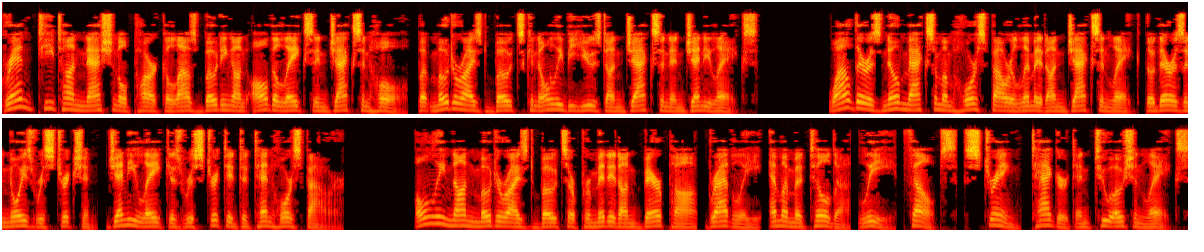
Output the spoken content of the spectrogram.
Grand Teton National Park allows boating on all the lakes in Jackson Hole, but motorized boats can only be used on Jackson and Jenny Lakes. While there is no maximum horsepower limit on Jackson Lake though there is a noise restriction, Jenny Lake is restricted to 10 horsepower. Only non-motorized boats are permitted on Bearpaw, Bradley, Emma Matilda, Leigh, Phelps, String, Taggart and Two Ocean Lakes.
